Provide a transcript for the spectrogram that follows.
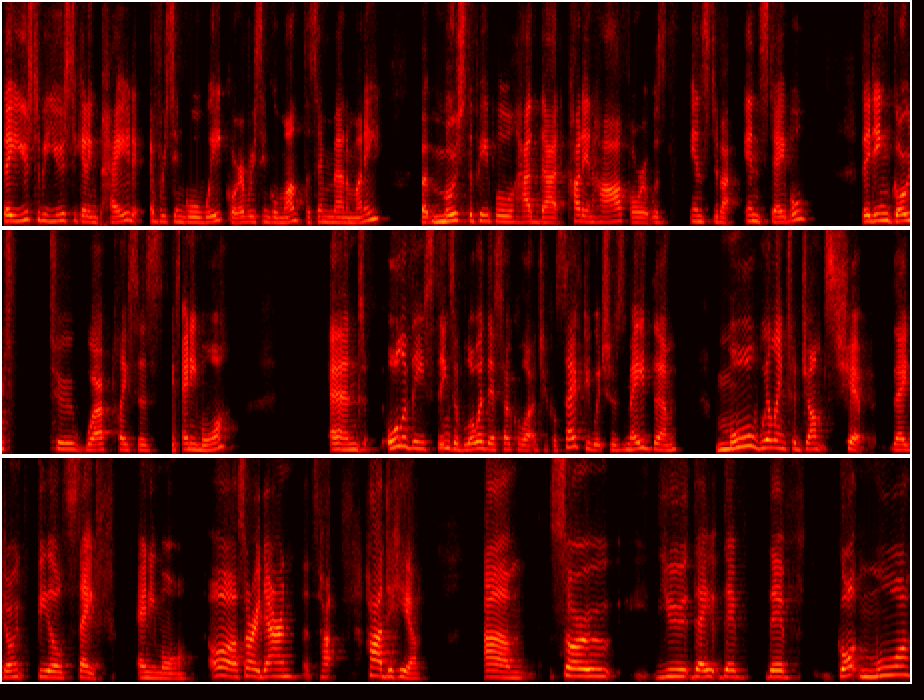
They used to be used to getting paid every single week or every single month the same amount of money, but most of the people had that cut in half or it was insta- unstable. They didn't go to workplaces anymore. And all of these things have lowered their psychological safety, which has made them more willing to jump ship. They don't feel safe anymore. Oh, sorry, Darren, that's hard to hear. Um, so you they they've they've got more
